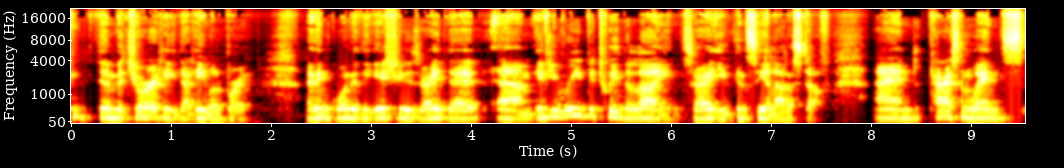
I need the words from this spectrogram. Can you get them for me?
the maturity that he will bring. I think one of the issues, right, that um, if you read between the lines, right, you can see a lot of stuff. And Carson Wentz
